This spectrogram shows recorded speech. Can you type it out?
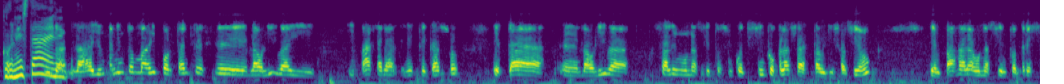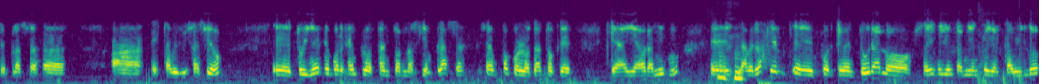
Con esta... En Los ayuntamientos más importantes, La Oliva y, Pájara, en este caso, está eh, La Oliva salen unas 155 plazas de estabilización, en Pájara unas 113 plazas a, estabilización. Eh, Tuineje, por ejemplo, está en torno a 100 plazas, o sea, un poco los datos que, que hay ahora mismo. Eh, la verdad es que en Fuerteventura los seis ayuntamientos y el Cabildo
